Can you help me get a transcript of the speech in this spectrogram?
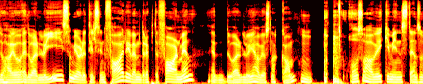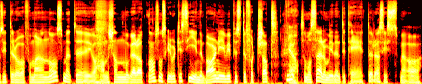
Du har jo Edouard Louis, som gjør det til sin far i Hvem drepte faren min? Edouard Louis har vi jo snakka om. Mm. Og så har vi ikke minst en som sitter overfor meg nå, som heter Johan Shanmugaratnam, som skriver til sine barn i Vi puster fortsatt, Ja. som også er om identitet og rasisme og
